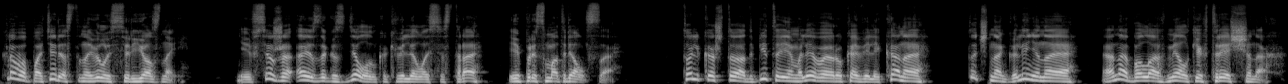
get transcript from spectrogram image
кровопотеря становилась серьёзной. И всё же Айзек сделал, как велела сестра, и присмотрелся. Только что отбитая им левая рука великана, точно глиняная, она была в мелких трещинах.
